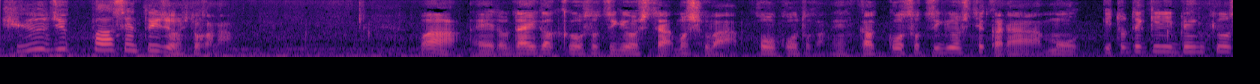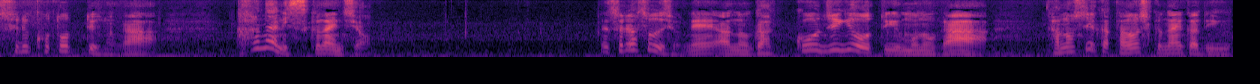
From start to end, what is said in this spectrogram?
90%以上の人かな？は、えっ、ー、と、大学を卒業した、もしくは高校とかね、学校を卒業してから、もう意図的に勉強することっていうのが、かなり少ないんですよ。でそれはそうですよね。あの、学校授業というものが、楽しいか楽しくないかで言う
